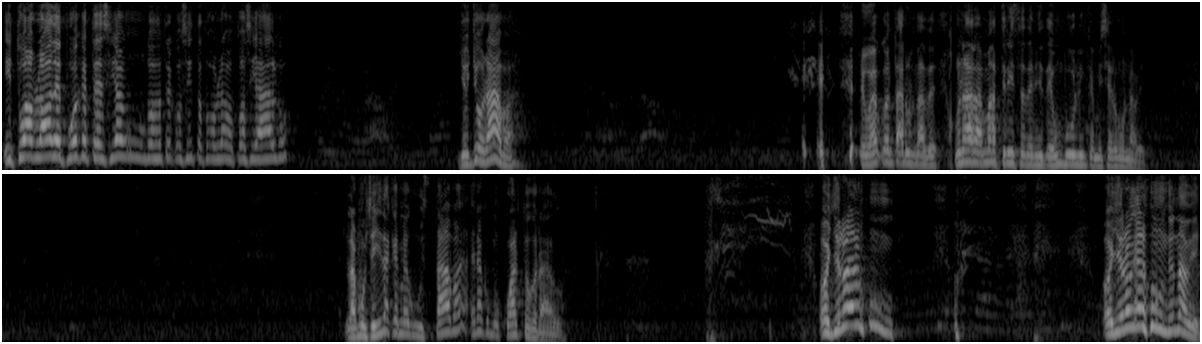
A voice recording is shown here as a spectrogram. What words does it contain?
Y tú hablabas después que te decían dos o tres cositas, tú hablabas, tú hacías algo. Yo lloraba. Le voy a contar una de, una de las más tristes de, un bullying que me hicieron una vez. La muchachita que me gustaba era como cuarto grado. ¿Oyeron el hum? ¿Oyeron el hum de una vez?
